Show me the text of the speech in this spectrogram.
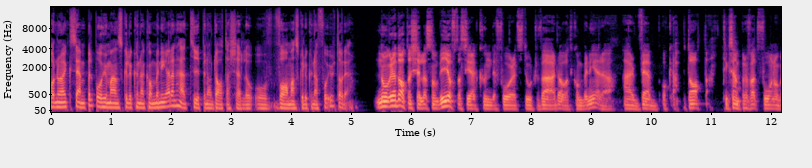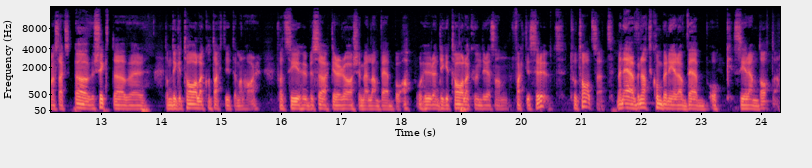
Har du några exempel på hur man skulle kunna kombinera den här typen av datakällor och vad man skulle kunna få ut av det? Några datakällor som vi ofta ser att kunder får ett stort värde av att kombinera är webb och appdata. Till exempel för att få någon slags översikt över de digitala kontaktytor man har för att se hur besökare rör sig mellan webb och app och hur den digitala kundresan faktiskt ser ut totalt sett. Men även att kombinera webb och CRM-data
